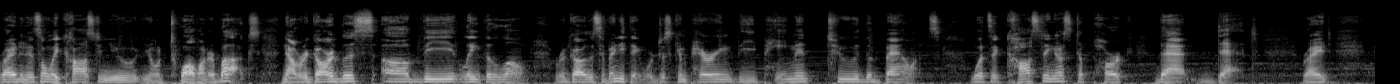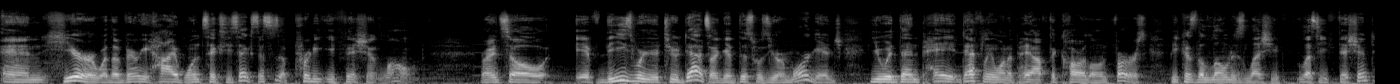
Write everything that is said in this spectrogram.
right? And it's only costing you, you know, 1200 bucks. Now, regardless of the length of the loan, regardless of anything, we're just comparing the payment to the balance. What's it costing us to park that debt, right? And here with a very high 166, this is a pretty efficient loan, right? So if these were your two debts, like if this was your mortgage, you would then pay definitely want to pay off the car loan first because the loan is less less efficient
